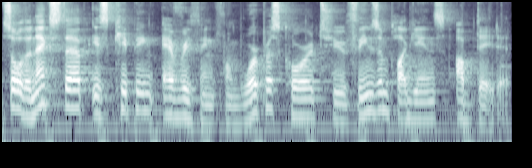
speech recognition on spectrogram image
So the next step is keeping everything from WordPress core to themes and plugins updated.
